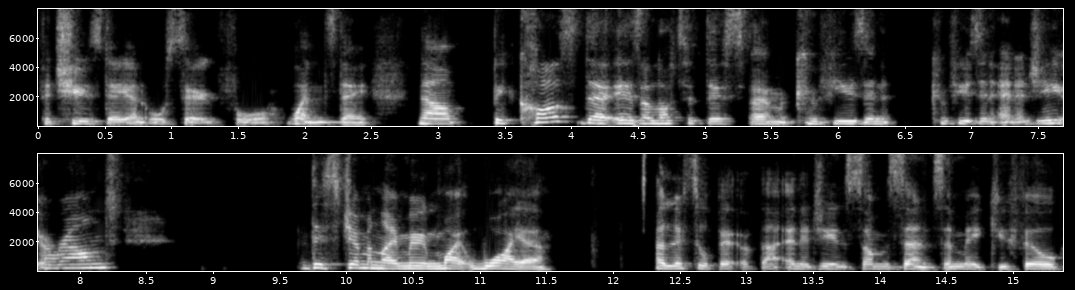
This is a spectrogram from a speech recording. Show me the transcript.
for Tuesday and also for Wednesday. Now, because there is a lot of this um, confusing confusing energy around, this Gemini moon might wire a little bit of that energy in some sense and make you feel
